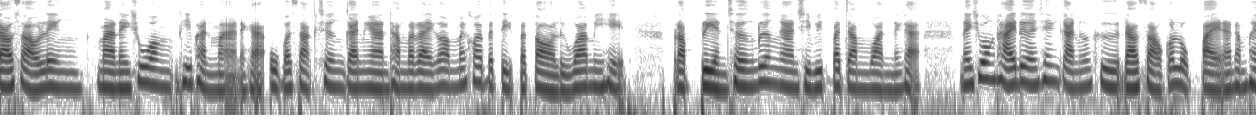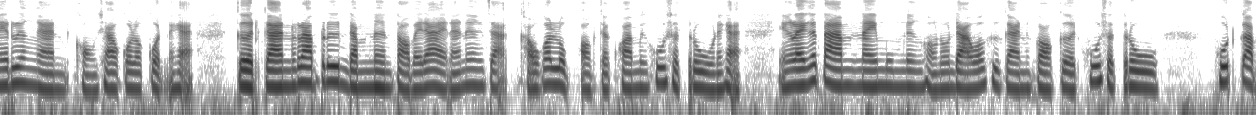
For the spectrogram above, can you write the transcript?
ดาวเสาร์เล็งมาในช่วงที่ผ่านมานะคะ อุปสรรคเชิงการงานทำอะไรก็ไม่ค่อยปฏิดประต่อ หรือว่ามีเหตุปรับเปลี่ยนเชิงเรื่องงานชีวิตประจำวันนะคะ ในช่วงท้ายเดือนเช่นกันก็คือ ดาวเสาร์ก็หลบไปนะทำให้เรื่องงานของชาวกรกฎนะคะ เกิดการราบรื่นดำเนินต่อไปได้นะเนื่องจากเขาก็หลบออกจากความเป็นคู่ศัตรูนะคะ อย่างไรก็ตามในมุมหนึ่งของดวงดาวก็คือการก่อเกิดคู่ศัตรูพุธกับ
